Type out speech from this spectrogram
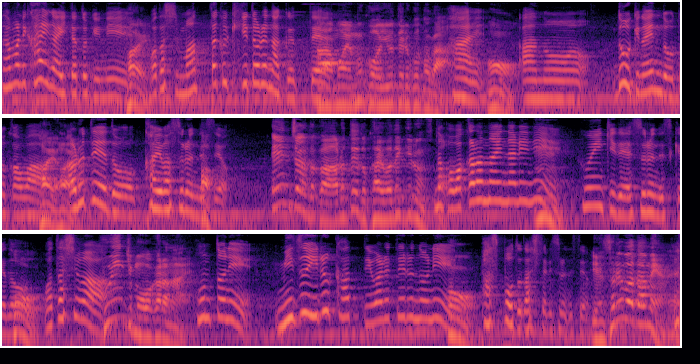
たまに海外行った時に、はい。私全く聞き取れなくって。ああもう向こう言うてることが。はい。あの同期の遠藤とかは、はいはい。ある程度会話するんですよえんちゃんとかある程度会話できるんですか？なんかわからないなりに雰囲気でするんですけど、ほう。私は雰囲気もわからない。本当に水いるかって言われてるのにパスポート出したりするんですよ。いやそれはダメやね。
